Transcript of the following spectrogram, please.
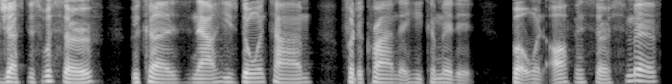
justice was served because now he's doing time for the crime that he committed. But when Officer Smith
